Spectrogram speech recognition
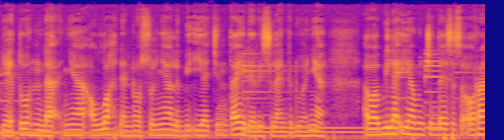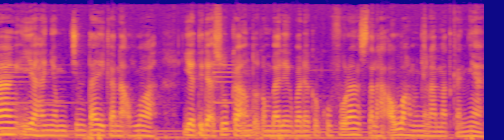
Yaitu hendaknya Allah dan Rasulnya lebih ia cintai dari selain keduanya Apabila ia mencintai seseorang ia hanya mencintai karena Allah ia tidak suka untuk kembali kepada kekufuran setelah Allah menyelamatkannya,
